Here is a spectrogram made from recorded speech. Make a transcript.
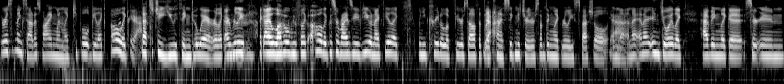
there is something satisfying when like people be like, "Oh, like Yeah. that's such a you thing to wear." Or like I really Mhm. like I love it when people are like, "Oh, like this reminds me of you." And I feel like when you create a look for yourself that's like kind of signature, there's something like really special in that. And I and I enjoy like having like a certain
